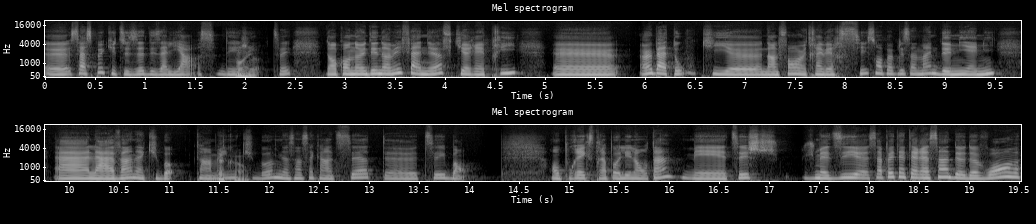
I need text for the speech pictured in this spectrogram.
euh, ça se peut qu'il utilisait des alias déjà. Oui. tu sais. Donc, on a un dénommé Faneuf qui aurait pris euh, un bateau qui, euh, dans le fond, un traversier, si on peut appeler ça de même, de Miami à La Havane, à Cuba. Quand même. Cuba, 1957, euh, tu sais, bon, on pourrait extrapoler longtemps, mais tu sais, je, me dis, euh, ça peut être intéressant de, de voir.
